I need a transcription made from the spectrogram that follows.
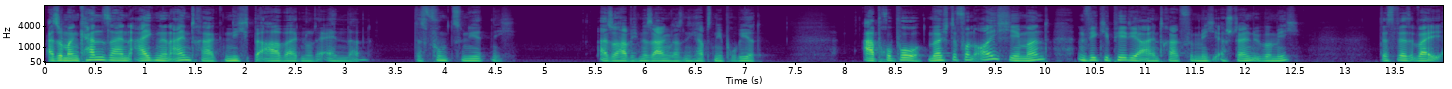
Also man kann seinen eigenen Eintrag nicht bearbeiten oder ändern. Das funktioniert nicht. Also habe ich mir sagen lassen, ich habe es nie probiert. Apropos, möchte von euch jemand einen Wikipedia-Eintrag für mich erstellen über mich? Das wäre, weil,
